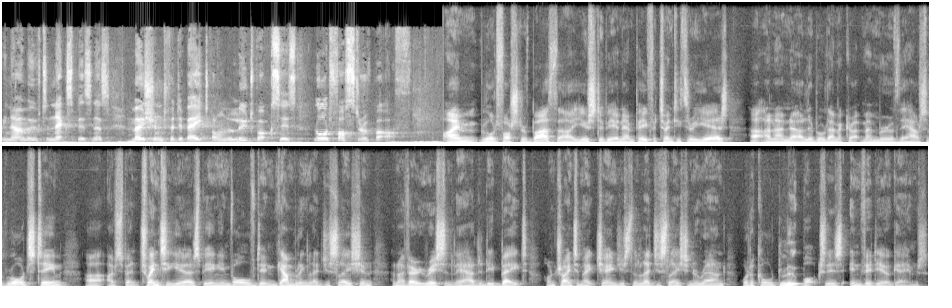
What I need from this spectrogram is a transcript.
We now move to next business. Motion for debate on loot boxes. Lord Foster of Bath. I'm Lord Foster of Bath. I used to be an MP for 23 years uh, and I'm now a Liberal Democrat member of the House of Lords team. Uh, I've spent 20 years being involved in gambling legislation and I very recently had a debate on trying to make changes to the legislation around what are called loot boxes in video games.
